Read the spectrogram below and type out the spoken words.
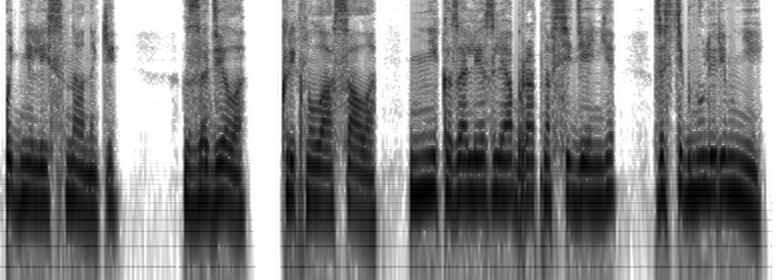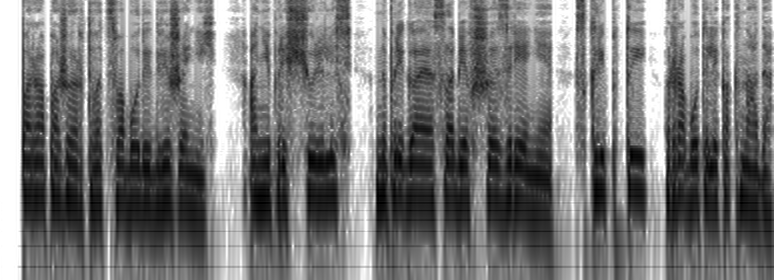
поднялись на ноги. «За дело!» — крикнула Асала. Ника залезли обратно в сиденье, застегнули ремни. Пора пожертвовать свободой движений. Они прищурились, напрягая ослабевшее зрение. Скрипты работали как надо.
